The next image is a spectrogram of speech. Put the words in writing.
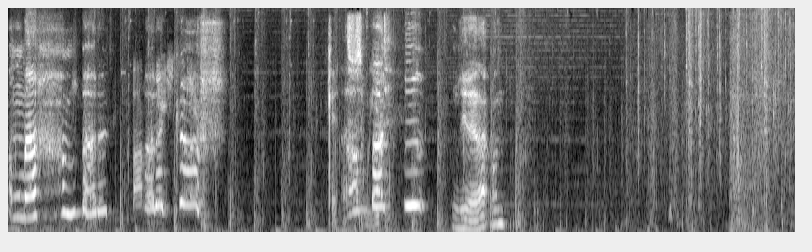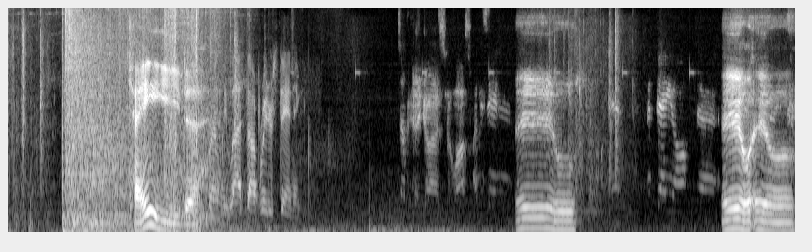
I'm about, I'm about to, Bomb about to location go. Okay, that's just I'm weird. to- You know that one? Cade! Friendly, last operator standing. Ayo. Ayo, ayo.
